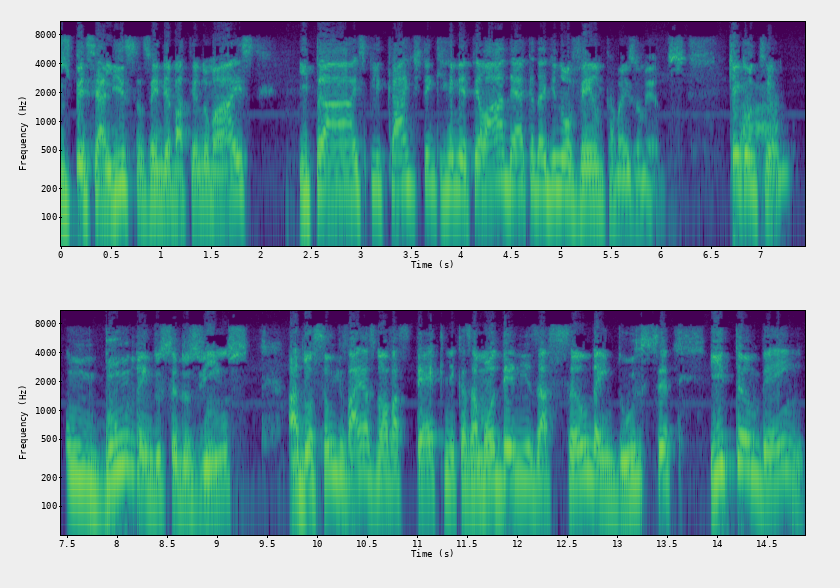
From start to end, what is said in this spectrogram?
especialistas vêm debatendo mais. E para explicar, a gente tem que remeter lá à década de 90, mais ou menos. O que Tá. aconteceu? Um boom na indústria dos vinhos, a adoção de várias novas técnicas, a modernização da indústria e também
